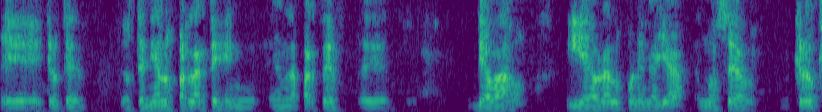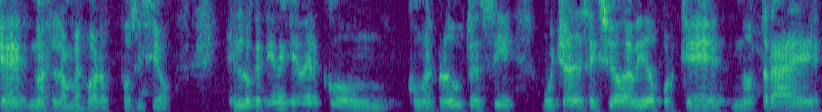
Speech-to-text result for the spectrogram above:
Eh, creo que tenían los parlantes en, en la parte eh, de abajo y ahora lo ponen allá, no sé, creo que no es la mejor posición. En lo que tiene que ver con, con el producto en sí, mucha decepción ha habido porque no trae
